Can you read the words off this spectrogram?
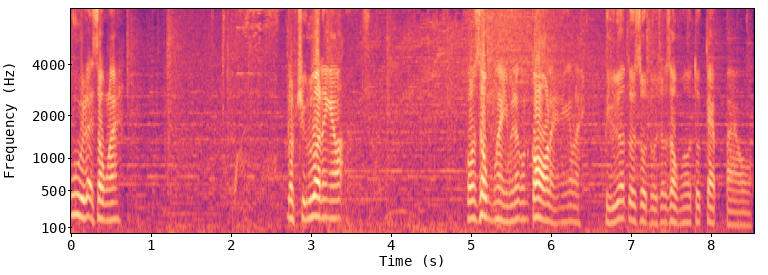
Ui lại rồng này. Đập trứng luôn anh em ạ. Con rồng này mới là con co này anh em này. Tí nữa tôi dồn đồ cho rồng thôi Tôi kẹp vào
